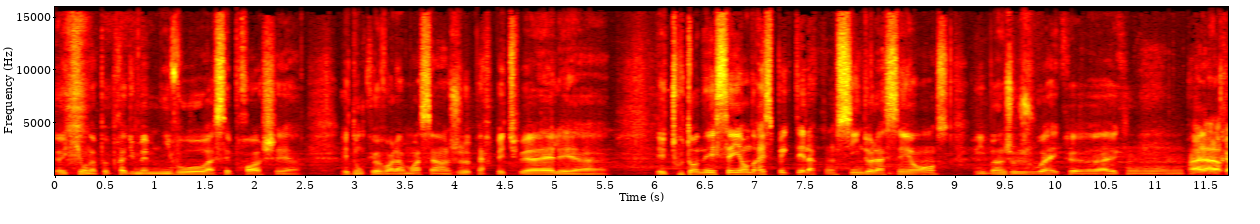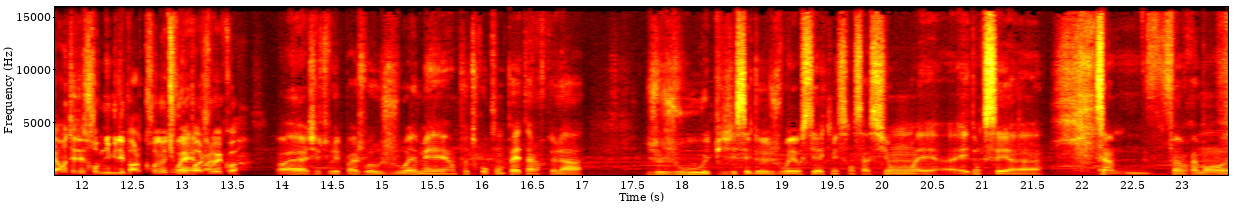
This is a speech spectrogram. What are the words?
avec qui on est à peu près du même niveau, assez proches et, euh, et donc euh, voilà moi c'est un jeu perpétuel et euh, et tout en essayant de respecter la consigne de la séance, et eh ben je joue avec avec mon. Ah, alors qu'avant t'étais trop obnubilé par le chrono, tu voulais pas jouer quoi. Ouais, je voulais pas jouer ou je jouais mais un peu trop compète alors que là je joue et puis j'essaie de jouer aussi avec mes sensations et, et donc c'est euh, c'est enfin vraiment euh,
